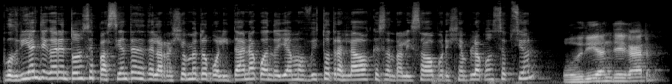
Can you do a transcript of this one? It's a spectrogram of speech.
¿Podrían llegar entonces pacientes desde la región metropolitana cuando ya hemos visto traslados que se han realizado, por ejemplo, a Concepción? Podrían llegar,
